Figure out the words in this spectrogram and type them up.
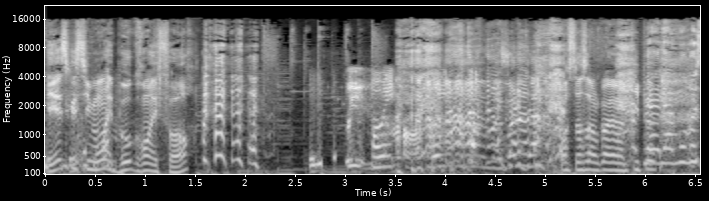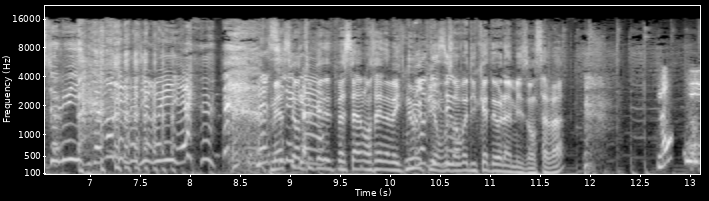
Et est-ce que Simon est beau, grand et fort? Oui. oui. On s'en sent quand même un petit peu. Mais elle est amoureuse de lui, évidemment qu'elle va dire oui. Merci, Merci les en gars. tout cas d'être passé à l'antenne avec nous Gros et puis on vous envoie du cadeau à la maison, ça va? Merci.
